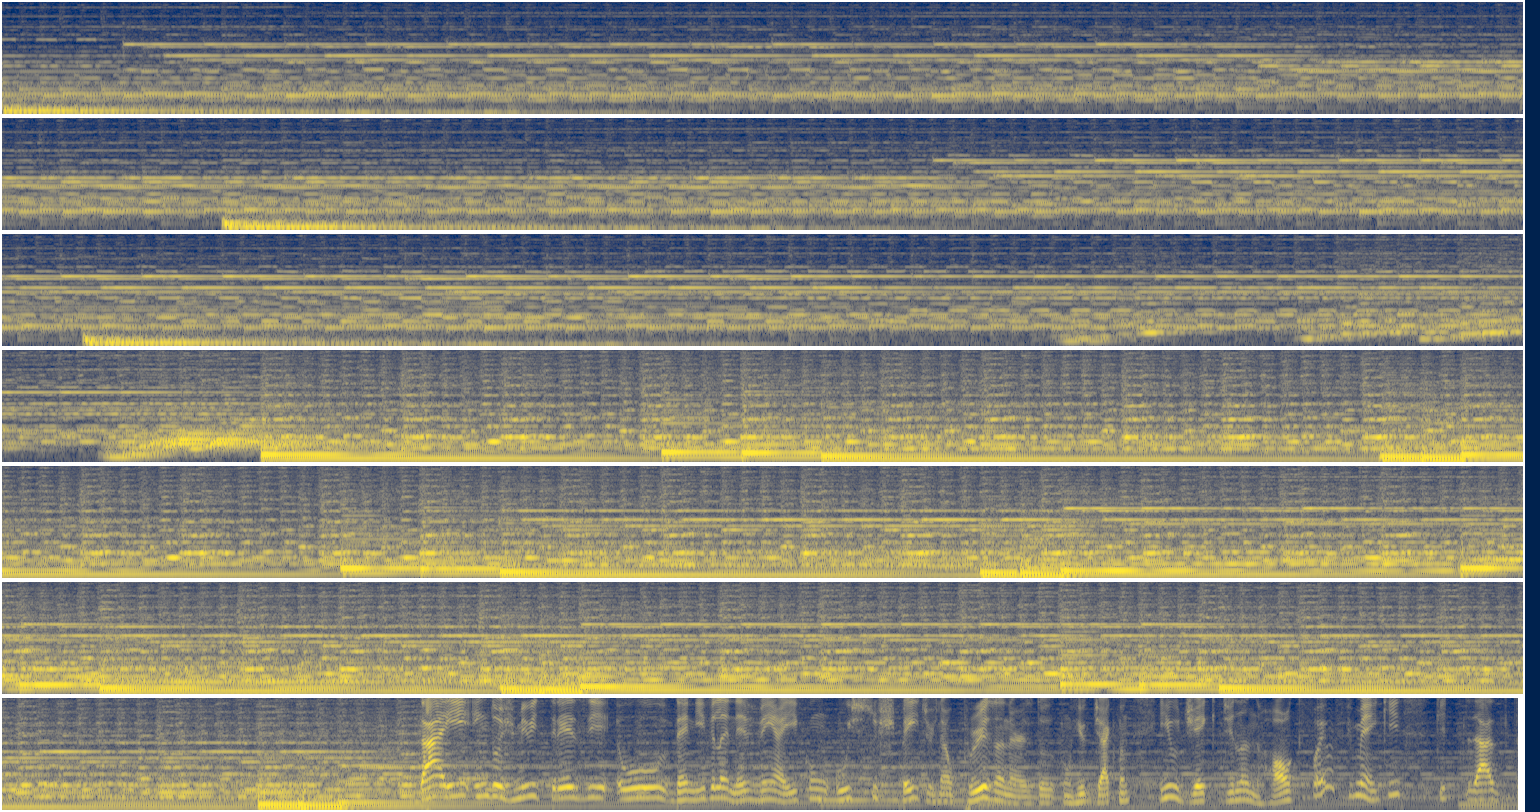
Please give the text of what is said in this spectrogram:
Denis Villeneuve vem aí com Os Suspeitos, né? O Prisoners, do, com Hugh Jackman e o Jake Gyllenhaal, que foi um filme aí que, que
